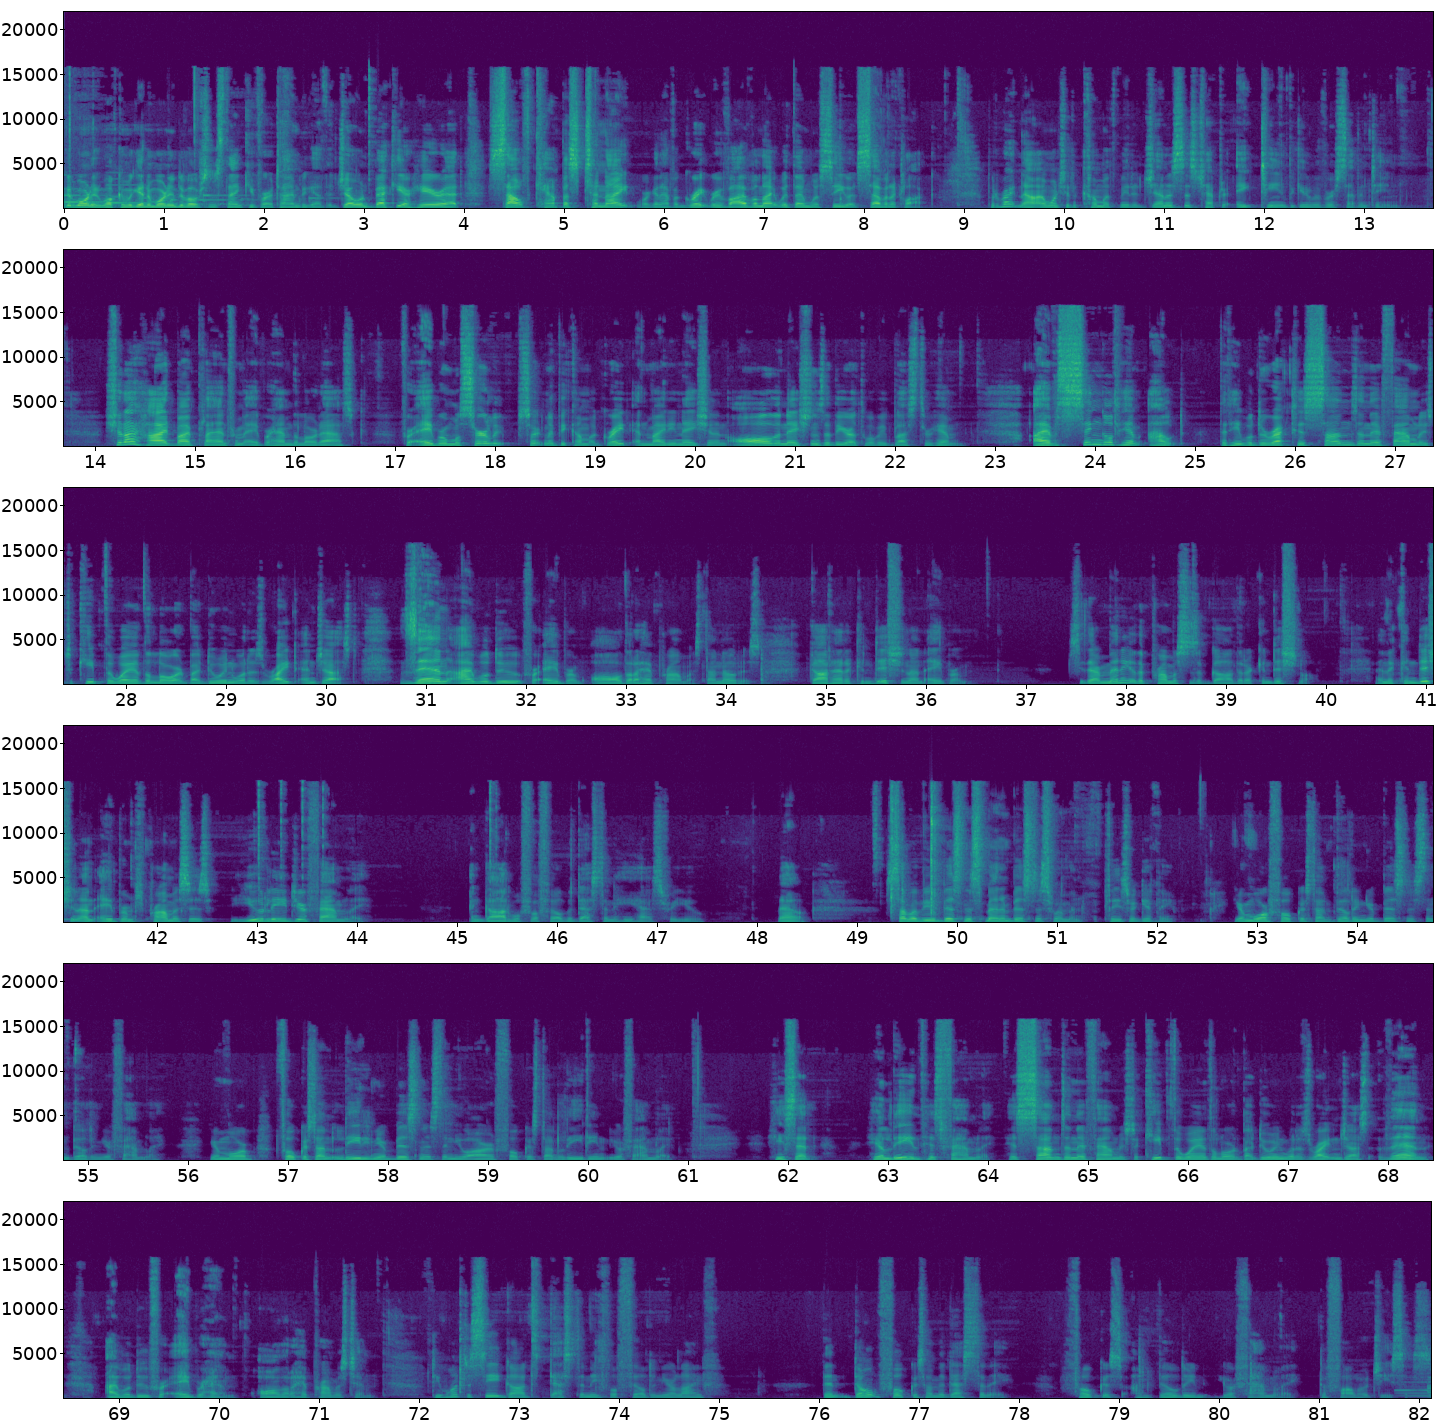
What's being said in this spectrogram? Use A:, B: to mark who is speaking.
A: Good morning. Welcome again to Morning Devotions. Thank you for our time together. Joe and Becky are here at South Campus tonight. We're going to have a great revival night with them. We'll see you at 7 o'clock. But right now, I want you to come with me to Genesis chapter 18, beginning with verse 17. Should I hide my plan from Abraham, the Lord asked? For Abram will certainly, certainly become a great and mighty nation, and all the nations of the earth will be blessed through him. I have singled him out that he will direct his sons and their families to keep the way of the Lord by doing what is right and just. Then I will do for Abram all that I have promised. Now, notice, God had a condition on Abram. See, there are many of the promises of God that are conditional. And the condition on Abram's promise is you lead your family, and God will fulfill the destiny he has for you. Now, some of you businessmen and businesswomen, please forgive me. You're more focused on building your business than building your family. You're more focused on leading your business than you are focused on leading your family. He said, He'll lead his family, his sons and their families, to keep the way of the Lord by doing what is right and just. Then I will do for Abraham all that I have promised him. Do you want to see God's destiny fulfilled in your life? Then don't focus on the destiny. Focus on building your family to follow Jesus.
